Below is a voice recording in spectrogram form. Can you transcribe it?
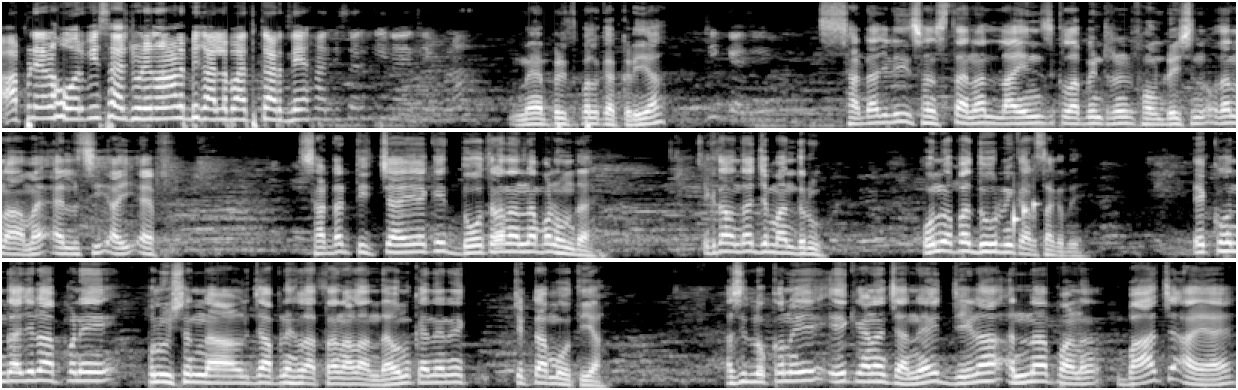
ਆਪਣੇ ਨਾਲ ਹੋਰ ਵੀ ਸਰ ਜੁੜੇ ਉਹਨਾਂ ਨਾਲ ਵੀ ਗੱਲਬਾਤ ਕਰਦੇ ਹਾਂ। ਹਾਂਜੀ ਸਰ ਕੀ ਨਾਮ ਹੈ ਜੀ ਆਪਣਾ? ਮੈਂ ਪ੍ਰਿੰਸੀਪਲ ਕੱਕੜੀਆ। ਠੀਕ ਹੈ ਜੀ। ਸਾਡਾ ਜਿਹੜੀ ਸੰਸਥਾ ਨਾ ਲਾਇਨਸ ਕਲੱਬ ਇੰਟਰਨੈਟ ਫਾਊਂਡੇਸ਼ਨ ਉਹਦਾ ਨਾਮ ਹੈ LCIF ਸਾਡਾ ਟੀਚਾ ਇਹ ਹੈ ਕਿ ਦੋ ਤਰ੍ਹਾਂ ਦਾ ਅੰਨਾਪਣ ਹੁੰਦਾ ਹੈ। ਇੱਕ ਤਾਂ ਹੁੰਦਾ ਜਮੰਦਰੂ। ਉਹਨੂੰ ਆਪਾਂ ਦੂਰ ਨਹੀਂ ਕਰ ਸਕਦੇ। ਇੱਕ ਹੁੰਦਾ ਜਿਹੜਾ ਆਪਣੇ ਪੋਲੂਸ਼ਨ ਨਾਲ ਜਾਂ ਆਪਣੇ ਹਾਲਾਤਾਂ ਨਾਲ ਆਂਦਾ ਉਹਨੂੰ ਕਹਿੰਦੇ ਨੇ ਚਿੱਟਾ ਮੋਤੀਆ। ਅਸੀਂ ਲੋਕਾਂ ਨੂੰ ਇਹ ਇਹ ਕਹਿਣਾ ਚਾਹੁੰਦੇ ਹਾਂ ਜਿਹੜਾ ਅੰਨਾਪਣ ਬਾਅਦ ਚ ਆਇਆ ਹੈ,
